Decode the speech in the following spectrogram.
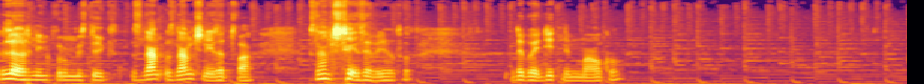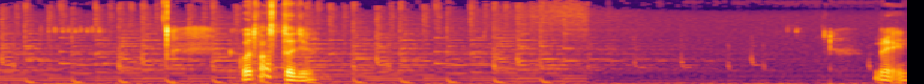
Learning from mistakes. Знам, знам, че не е за това. Знам, че е за видеото. Да го едитнем малко. Какво е това стъди? Добре,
